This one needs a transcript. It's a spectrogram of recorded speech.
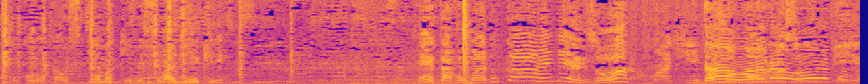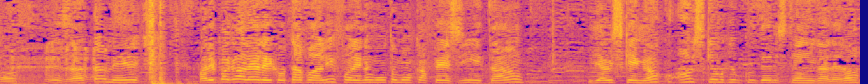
deixa eu colocar o esquema aqui, desse ladinho aqui. Ei, tá arrumado o carro, hein, Denis? Ó. Da hora, da hora, papai. Exatamente. Falei pra galera aí que eu tava ali, falei, não, vamos tomar um cafezinho e tal. E aí o esquema, ó, ó o esquema que o Denis tem aí, galera, ó.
